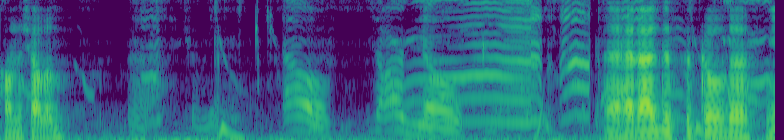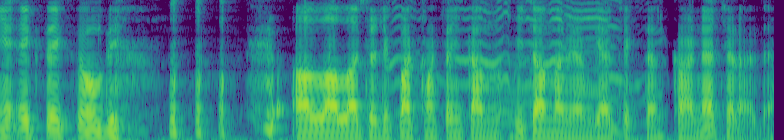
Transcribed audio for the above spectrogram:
Konuşalım. E, herhalde sıkıldı. Niye eksi eksi oldu? Allah Allah çocuk bakmaktan hiç anlamıyorum gerçekten. Karnı aç herhalde.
